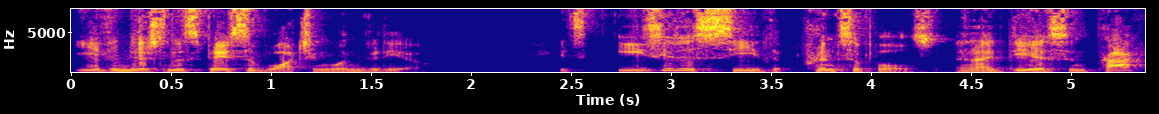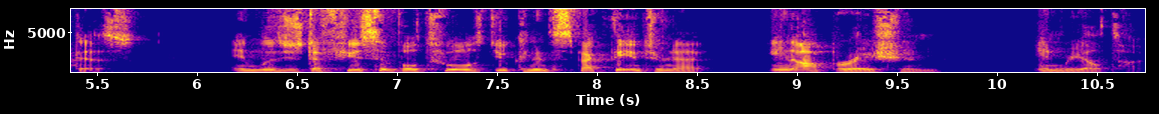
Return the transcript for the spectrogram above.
even just in the space of watching one video it's easy to see the principles and ideas in practice. And with just a few simple tools, you can inspect the internet in operation in real time.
